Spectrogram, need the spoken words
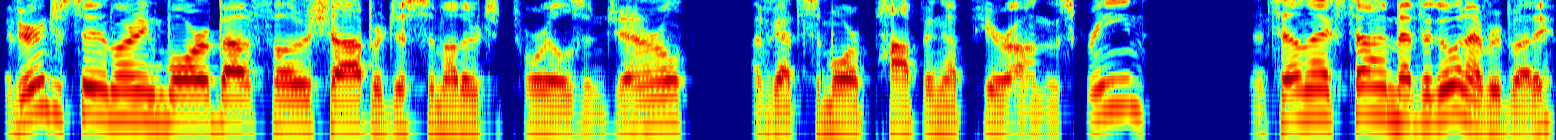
If you're interested in learning more about Photoshop or just some other tutorials in general, I've got some more popping up here on the screen. Until next time, have a good one, everybody.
